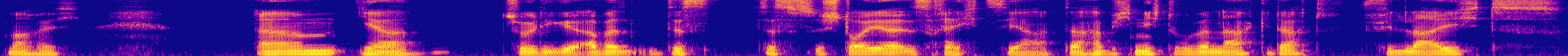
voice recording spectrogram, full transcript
mache ich. Ähm, ja, entschuldige, aber das, das Steuer ist rechts, ja. Da habe ich nicht drüber nachgedacht. Vielleicht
